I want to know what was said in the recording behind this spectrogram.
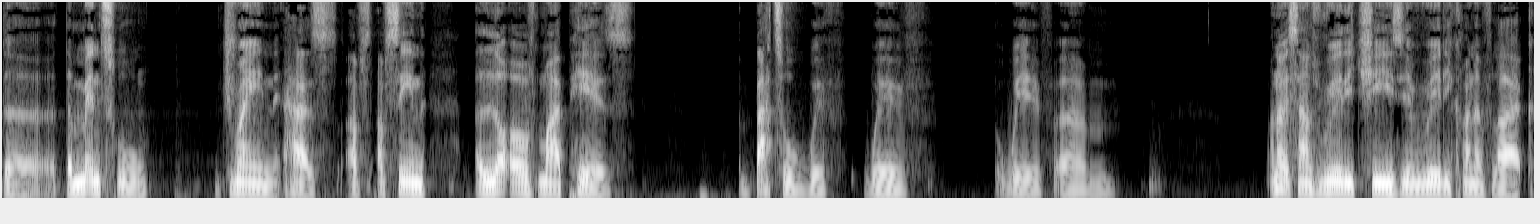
the the mental drain it has. I've I've seen a lot of my peers battle with with with um I know it sounds really cheesy and really kind of like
